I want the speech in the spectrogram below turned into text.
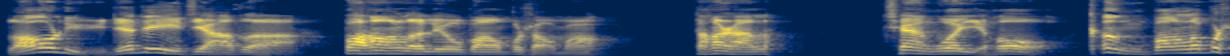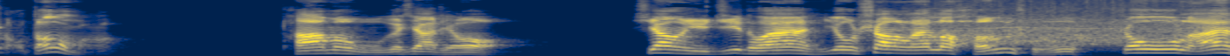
老吕家这一家子帮了刘邦不少忙，当然了。建国以后，更帮了不少倒忙。他们五个下去后，项羽集团又上来了横楚、周兰、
